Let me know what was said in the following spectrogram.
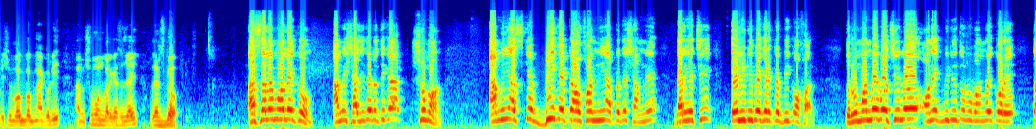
বেশি বকবক না করি আমি সুমন ভাইয়ের কাছে যাই। লেটস গো আসসালামু আলাইকুম আমি সাজিদ থেকে সুমন। আমি আজকে বিগ একটা অফার নিয়ে আপনাদের সামনে দাঁড়িয়েছি এলইডি ব্যাগের একটা বিগ অফার তো রুমান ভাই বলছিল, অনেক ভিডিও তো রুমান ভাই করে, তো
